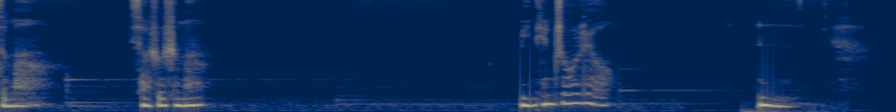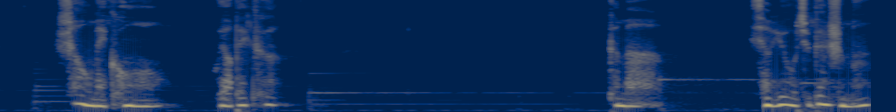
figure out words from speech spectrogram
怎么，想说什么？明天周六，嗯，上午没空哦，我要备课。干嘛？想约我去干什么？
